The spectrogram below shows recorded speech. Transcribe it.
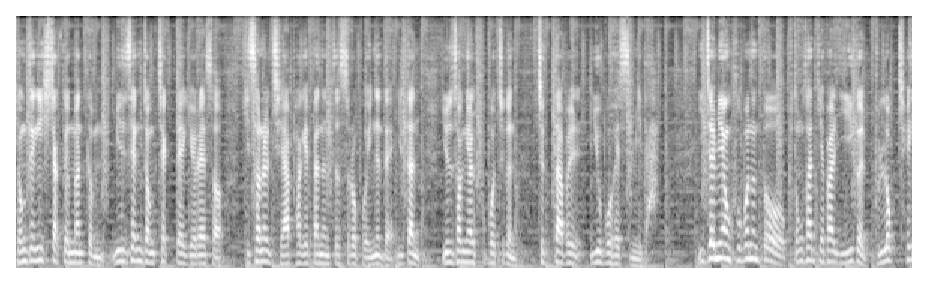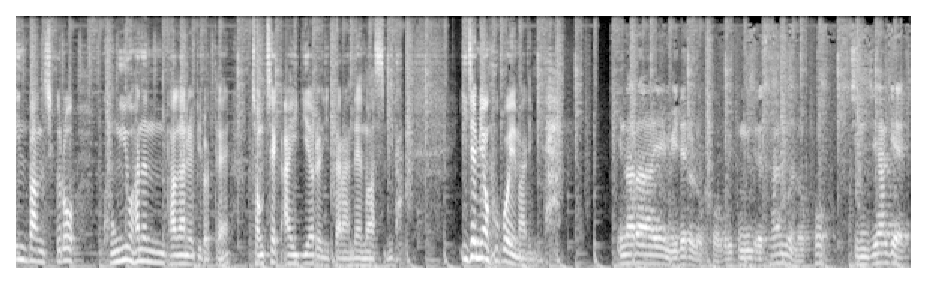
경쟁이 시작된 만큼 민생 정책 대결에서 기선을 제압하겠다는 뜻으로 보이는데 일단 윤석열 후보 측은 즉답을 유보했습니다. 이재명 후보는 또 부동산 개발 이익을 블록체인 방식으로 공유하는 방안을 비롯해 정책 아이디어를 잇따라 내놓았습니다. 이재명 후보의 말입니다. 이 나라의 미래를 놓고 우리 국민들의 삶을 놓고 진지하게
